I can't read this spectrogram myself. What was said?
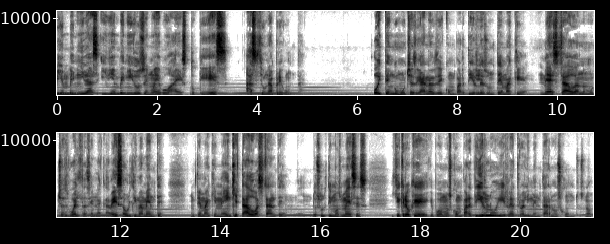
Bienvenidas y bienvenidos de nuevo a esto que es Hazte una pregunta. Hoy tengo muchas ganas de compartirles un tema que me ha estado dando muchas vueltas en la cabeza últimamente, un tema que me ha inquietado bastante en los últimos meses y que creo que, que podemos compartirlo y retroalimentarnos juntos, ¿no?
